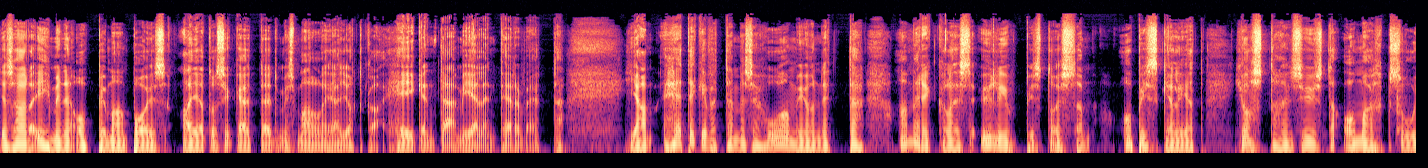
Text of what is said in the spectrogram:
ja saada ihminen oppimaan pois ajatus- ja käyttäytymismalleja, jotka heikentää mielenterveyttä. Ja he tekivät tämmöisen huomion, että amerikkalaisissa yliopistoissa opiskelijat jostain syystä omaksuu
